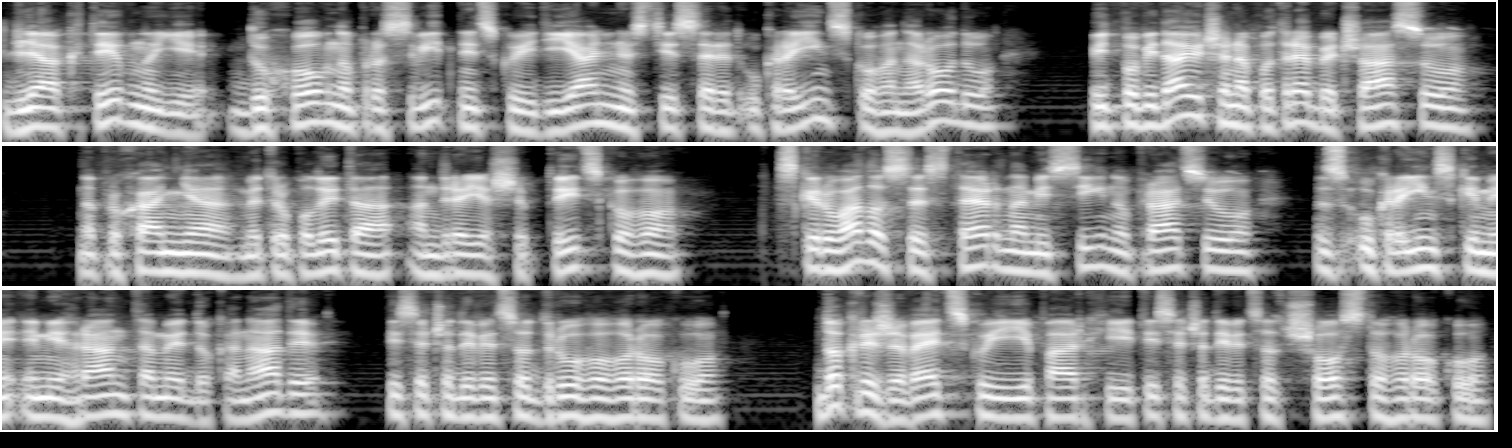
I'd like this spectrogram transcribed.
для активної духовно-просвітницької діяльності серед українського народу, відповідаючи на потреби часу, на прохання митрополита Андрея Шептицького скерувало сестер на місійну працю з українськими емігрантами до Канади 1902 року, до Крижевецької єпархії 1906 року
